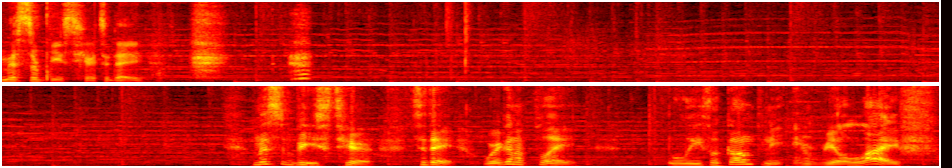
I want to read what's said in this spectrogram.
Mr. Beast here today. Mr. Beast here. Today, we're gonna play Lethal Company in real life.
